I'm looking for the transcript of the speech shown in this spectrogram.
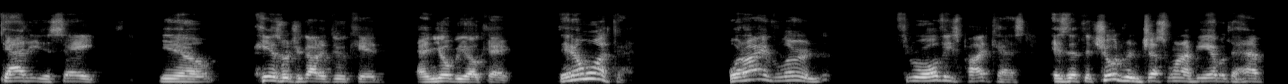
daddy to say you know here's what you got to do kid and you'll be okay they don't want that what i have learned through all these podcasts is that the children just want to be able to have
